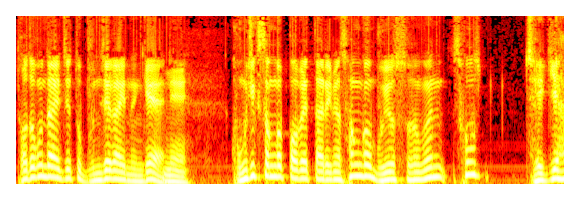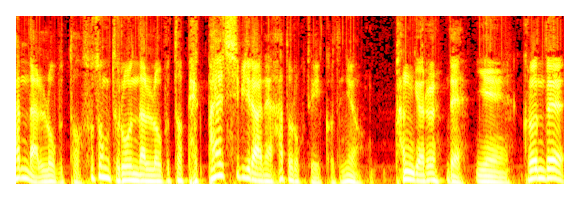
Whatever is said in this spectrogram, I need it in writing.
더더군다나 이제 또 문제가 있는 게 네. 공직선거법에 따르면 선거 무효 소송은 소 제기한 날로부터 소송 들어온 날로부터 180일 안에 하도록 돼 있거든요. 판결을. 네. 예. 그런데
